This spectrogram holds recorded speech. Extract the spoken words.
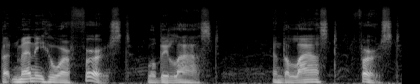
But many who are first will be last, and the last first.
